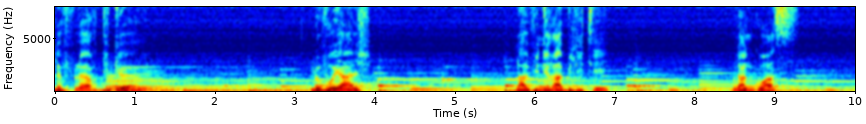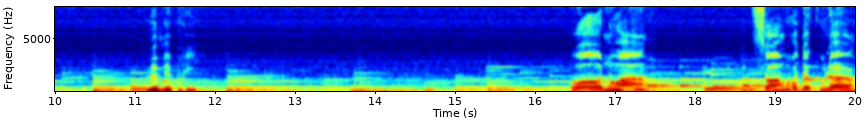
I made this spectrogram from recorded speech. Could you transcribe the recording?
Les fleurs du cœur, le voyage, la vulnérabilité, l'angoisse, le mépris. Ô noir, sombre de couleur,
